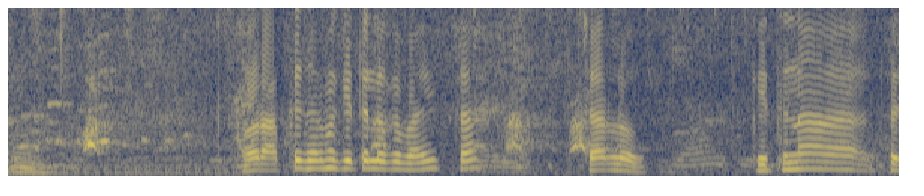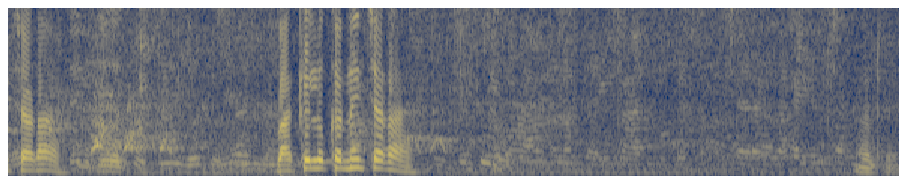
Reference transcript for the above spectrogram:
हम्म। और आपके घर में कितने लोग हैं भाई साहब? चार लोग। कितना पे चढ़ा? बाकी लोग का नहीं चढ़ा है? अरे।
